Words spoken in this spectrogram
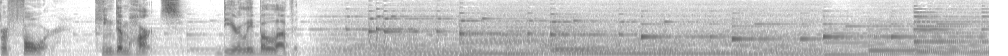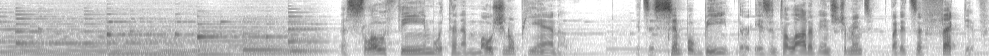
Number 4. Kingdom Hearts Dearly Beloved. A slow theme with an emotional piano. It's a simple beat, there isn't a lot of instruments, but it's effective.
